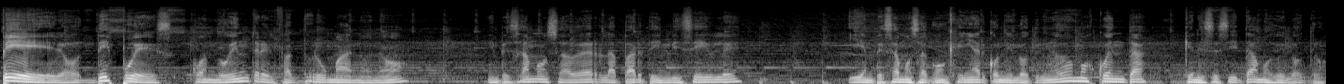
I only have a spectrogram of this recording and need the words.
Pero después, cuando entra el factor humano, ¿no? Empezamos a ver la parte invisible y empezamos a congeniar con el otro y nos damos cuenta que necesitamos del otro.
